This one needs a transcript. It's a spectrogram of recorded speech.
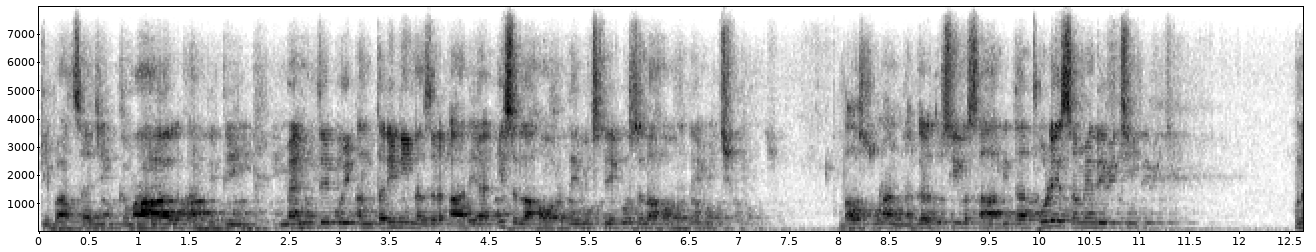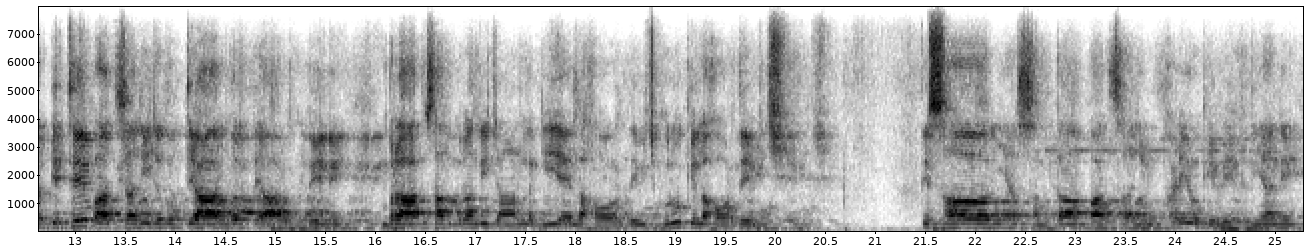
ਕਿ ਬਾਦਸ਼ਾਹ ਜੀ ਕਮਾਲ ਕਰ ਦਿੱਤੀ। ਮੈਨੂੰ ਤੇ ਕੋਈ ਅੰਤਰ ਹੀ ਨਹੀਂ ਨਜ਼ਰ ਆ ਰਿਹਾ ਇਸ ਲਾਹੌਰ ਦੇ ਵਿੱਚ ਤੇ ਉਸ ਲਾਹੌਰ ਦੇ ਵਿੱਚ। ਬਹੁਤ ਸੋਹਣਾ ਨਗਰ ਤੁਸੀਂ ਵਸਾ ਦਿੱਤਾ ਥੋੜੇ ਸਮੇਂ ਦੇ ਵਿੱਚ ਹੀ। ਹੁਣ ਇੱਥੇ ਪਾਤਸ਼ਾਹ ਜੀ ਜਦੋਂ ਤਿਆਰ ਬਰ ਤਿਆਰ ਹੁੰਦੇ ਨੇ, ਬਰਾਤ ਸਤਿਗੁਰਾਂ ਦੀ ਜਾਣ ਲੱਗੀ ਹੈ ਲਾਹੌਰ ਦੇ ਵਿੱਚ, ਗੁਰੂ ਕੇ ਲਾਹੌਰ ਦੇ ਵਿੱਚ। ਤੇ ਸਾਰੀਆਂ ਸੰਗਤਾਂ, ਪਾਤਸ਼ਾਹ ਜੀ ਨੂੰ ਖੜੇ ਹੋ ਕੇ ਵੇਖਦੀਆਂ ਨੇ।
